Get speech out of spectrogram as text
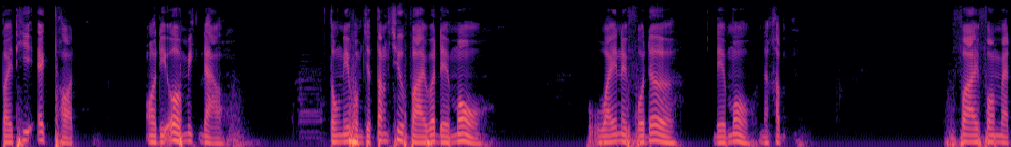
ไปที่ Export Audio Mix Down ตรงนี้ผมจะตั้งชื่อไฟล์ว่า Demo ไว้ในโฟลเดอร์ Demo นะครับ ไฟล์ Format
